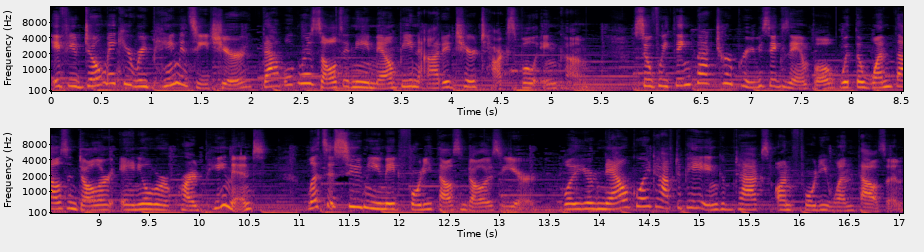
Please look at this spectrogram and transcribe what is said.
If you don't make your repayments each year, that will result in the amount being added to your taxable income. So if we think back to our previous example with the $1,000 annual required payment, let's assume you made $40,000 a year. Well, you're now going to have to pay income tax on 41,000.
